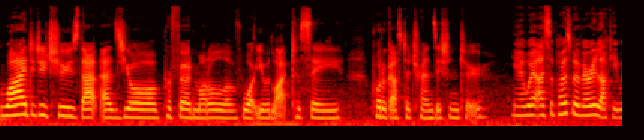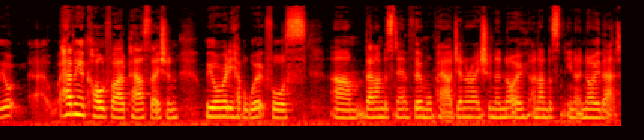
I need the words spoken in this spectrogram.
why did you choose that as your preferred model of what you would like to see Port Augusta transition to? Yeah, well, I suppose we're very lucky. We having a coal-fired power station, we already have a workforce um, that understand thermal power generation and know and under, you know know that.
